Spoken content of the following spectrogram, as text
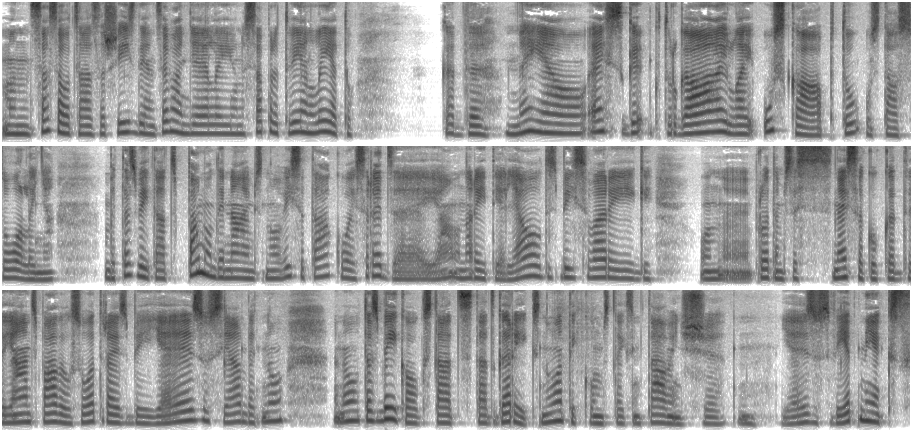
man sasaucās ar šīs dienas evaņģēliju, un es sapratu vienu lietu – kad eh, ne jau es tur gāju, lai uzkāptu uz tā soliņa, bet tas bija tāds pamudinājums no visa tā, ko es redzēju, ja? un arī tie ļaudis bija svarīgi. Un, eh, protams, es nesaku, ka Jānis Pāvils II bija Jēzus, jā, bet nu, nu, tas bija kaut kas tāds, tāds garīgs notikums. Teiksim, tā viņš eh, Jēzus vietnieks,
